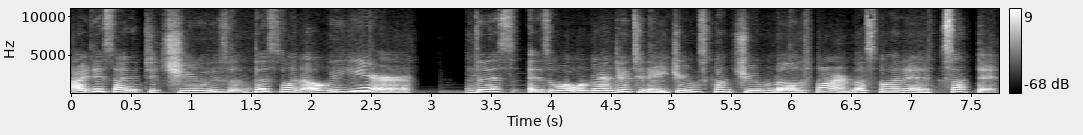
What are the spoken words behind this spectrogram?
I decided to choose this one over here. This is what we're going to do today. Dreams Come True Miller's Farm. Let's go ahead and accept it.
